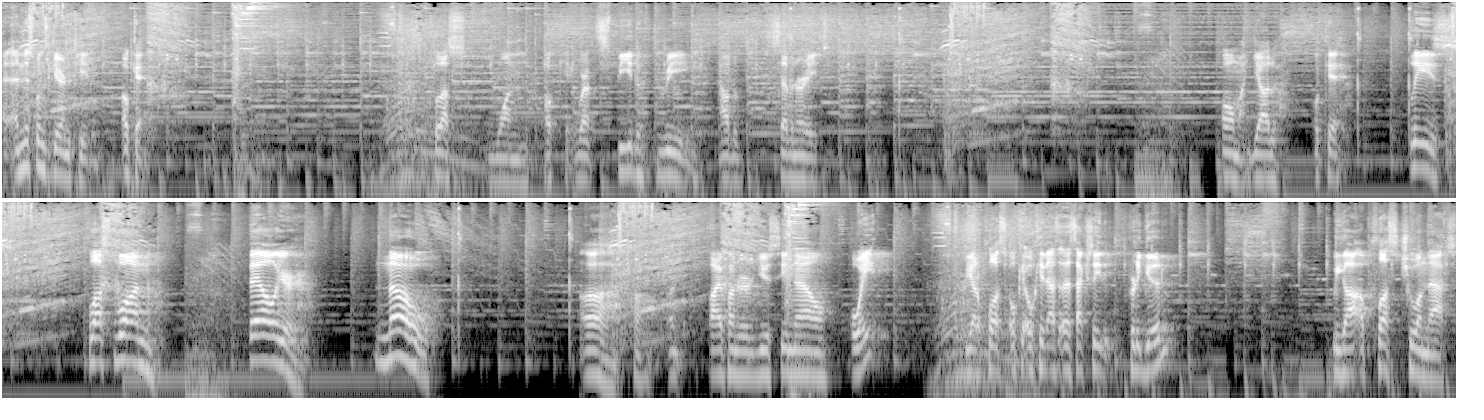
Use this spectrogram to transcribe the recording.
And this one's guaranteed. Okay. Plus 1. Okay, we're at speed 3 out of 7 or 8. Oh my god. Okay. Please. Plus 1. Failure. No. Ugh. 500 UC now. Oh, wait. We got a plus. Okay, okay, that's, that's actually pretty good. We got a plus 2 on that.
